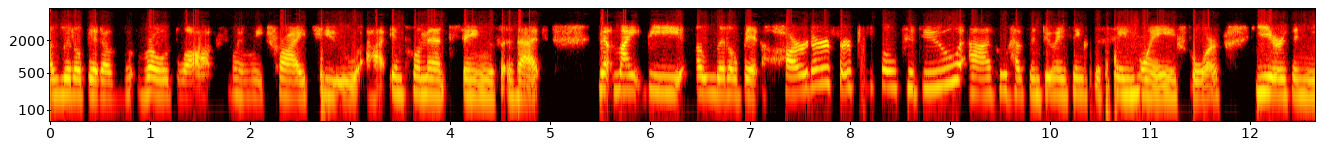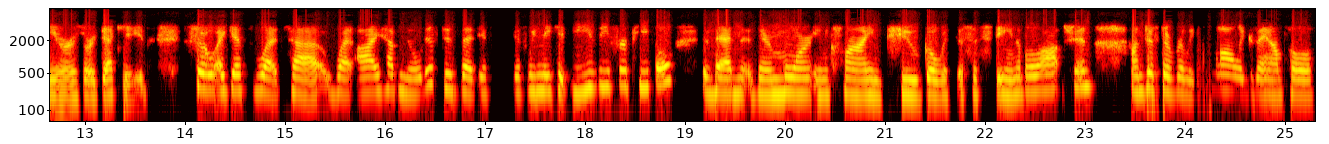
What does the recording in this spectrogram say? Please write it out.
a little bit of roadblocks when we try to uh, implement things that that might be a little bit harder for people to do uh, who have been doing things the same way for years and years or decades. So I guess what uh, what I have noticed is that if if we make it easy for people, then they're more inclined to go with the sustainable option. Um, just a really small example,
